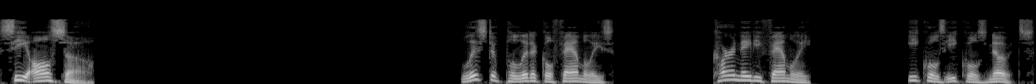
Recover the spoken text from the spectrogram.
See also List of political families. Karunanidhi family. Notes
